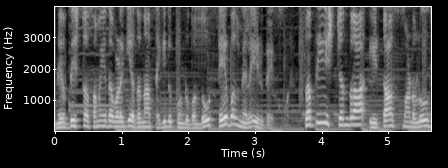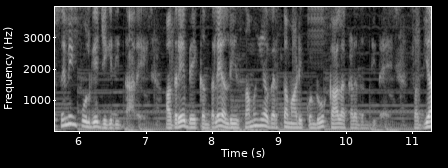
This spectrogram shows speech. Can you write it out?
ನಿರ್ದಿಷ್ಟ ಸಮಯದ ಒಳಗೆ ಅದನ್ನ ತೆಗೆದುಕೊಂಡು ಬಂದು ಟೇಬಲ್ ಮೇಲೆ ಇಡಬೇಕು. ಸತೀಶ್ ಚಂದ್ರ ಈ ಟಾಸ್ಕ್ ಮಾಡಲು ಸ್ವಿಮ್ಮಿಂಗ್ ಪೂಲ್ಗೆ ಜಿಗಿದಿದ್ದಾರೆ. ಆದರೆ ಬೇಕಂತಲೇ ಅಲ್ಲಿ ಸಮಯ ವ್ಯರ್ಥ ಮಾಡಿಕೊಂಡು ಕಾಲ ಕಳೆದಂತಿದೆ. ಸದ್ಯ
